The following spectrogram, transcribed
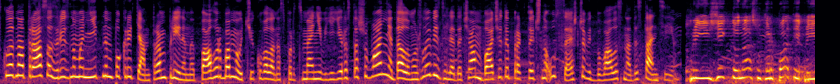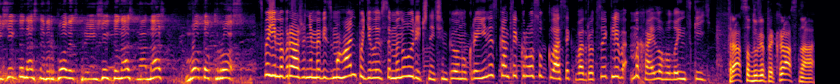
Складна траса з різноманітним покриттям, трамплінами, пагорбами очікувала на спортсменів. Її розташування дало можливість глядачам бачити практично усе, що відбувалось на дистанції. Приїжджіть до нас у Карпати, приїжджіть до нас на Вербовець, приїжджіть до нас на наш мотокрос. Своїми враженнями від змагань поділився минулорічний чемпіон України з кантрі-кросу в класі квадроциклів Михайло Голинський. Траса дуже прекрасна.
